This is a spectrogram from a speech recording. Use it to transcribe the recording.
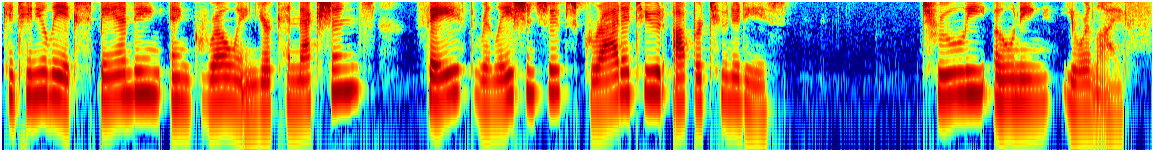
Continually expanding and growing your connections, faith, relationships, gratitude, opportunities. Truly owning your life.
